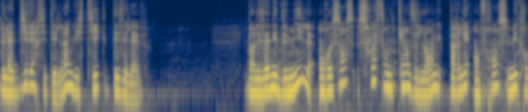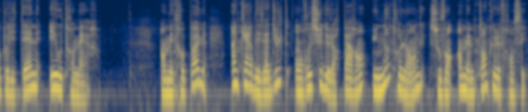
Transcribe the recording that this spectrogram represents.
de la diversité linguistique des élèves. Dans les années 2000, on recense 75 langues parlées en France métropolitaine et outre-mer. En métropole, un quart des adultes ont reçu de leurs parents une autre langue, souvent en même temps que le français.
